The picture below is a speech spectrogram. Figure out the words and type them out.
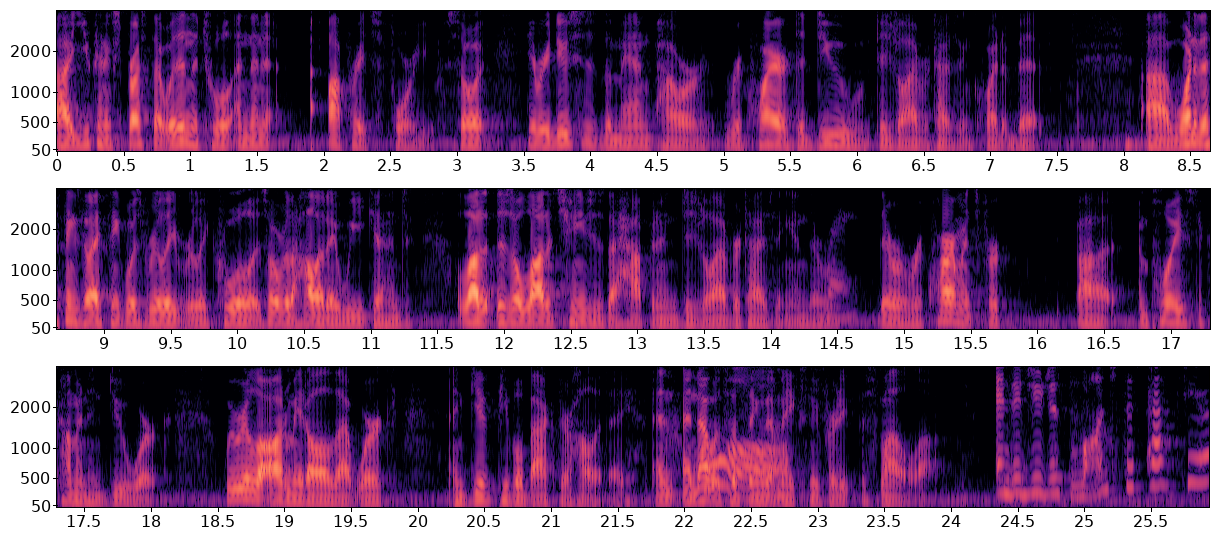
uh, you can express that within the tool, and then it operates for you. So it, it reduces the manpower required to do digital advertising quite a bit. Uh, one of the things that I think was really, really cool is over the holiday weekend, a lot of, there's a lot of changes that happen in digital advertising, and there, were, Right. there were requirements for uh, employees to come in and do work. We were able to automate all of that work and give people back their holiday, and, and that was the thing that makes me pretty smile a lot. And did you just launch this past year?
